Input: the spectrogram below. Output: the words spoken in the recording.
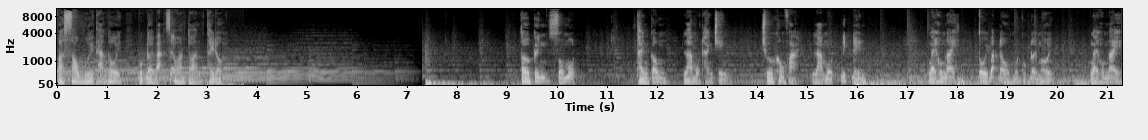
Và sau 10 tháng thôi, cuộc đời bạn sẽ hoàn toàn thay đổi. Tờ kinh số 1 Thành công là một hành trình, chứ không phải là một đích đến. Ngày hôm nay, tôi bắt đầu một cuộc đời mới. Ngày hôm nay,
